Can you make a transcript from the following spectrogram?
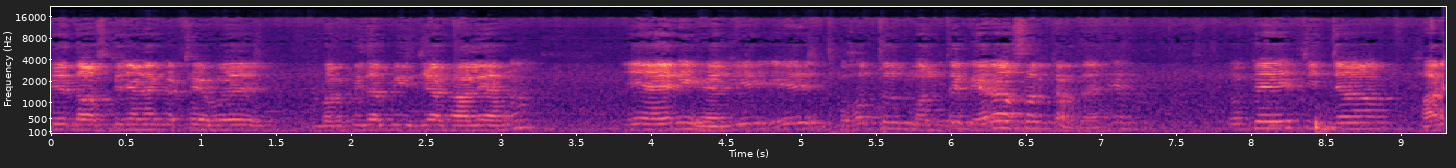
ਕਿ 10 ਕੁ ਜਣੇ ਇਕੱਠੇ ਹੋਏ, ਬਰਫੀ ਦਾ ਪੀਜ਼ਾ ਖਾ ਲਿਆ ਨਾ, ਇਹ ਐ ਨਹੀਂ ਹੈ ਜੀ, ਇਹ ਬਹੁਤ ਮਨ ਤੇ ਗਹਿਰਾ ਅਸਰ ਕਰਦਾ ਹੈ। ਕਿਉਂਕਿ ਇਹ ਚੀਜ਼ਾਂ ਹਰ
